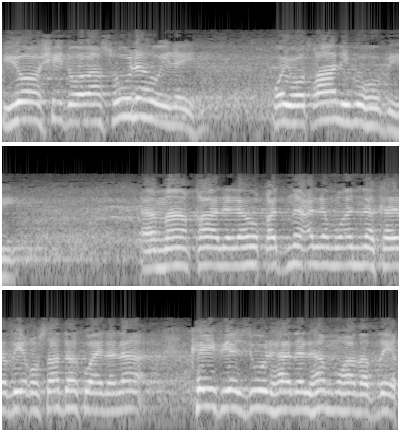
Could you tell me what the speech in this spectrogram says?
يرشد رسوله إليه ويطالبه به. أما قال له قد نعلم أنك يضيق صدرك وإلا لا كيف يزول هذا الهم وهذا الضيق؟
